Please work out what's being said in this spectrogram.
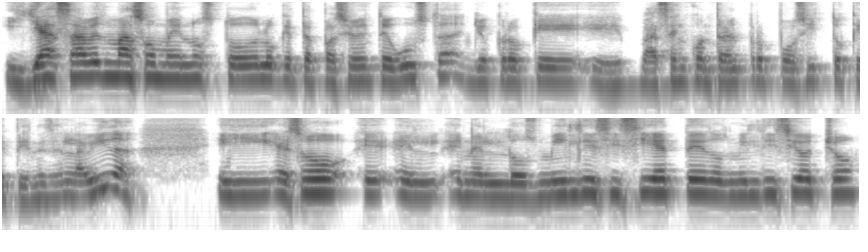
y ya sabes más o menos todo lo que te apasiona y te gusta, yo creo que eh, vas a encontrar el propósito que tienes en la vida. Y eso eh, el, en el 2017, 2018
